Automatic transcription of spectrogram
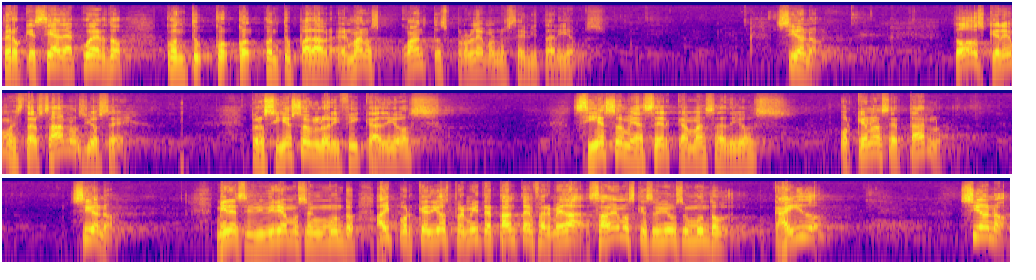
pero que sea de acuerdo con tu, con, tu palabra. Hermanos, ¿cuántos problemas nos evitaríamos? ¿Sí o no? Todos queremos estar sanos, yo sé. Pero si eso glorifica a Dios, si eso me acerca más a Dios, ¿por qué no aceptarlo? ¿Sí o no? Mire, si viviríamos en un mundo, ay, ¿por qué Dios permite tanta enfermedad? Sabemos que vivimos en un mundo caído. ¿Sí o no?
